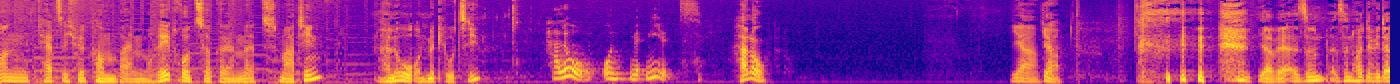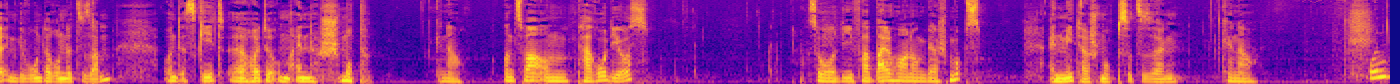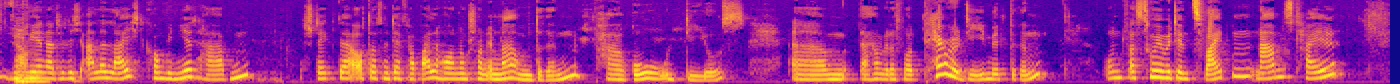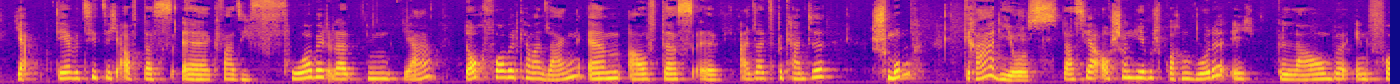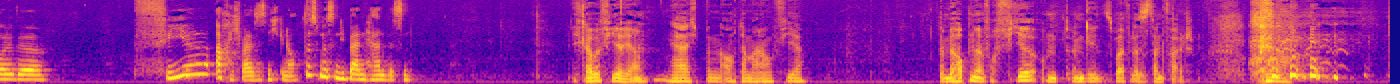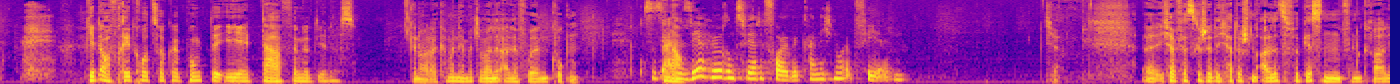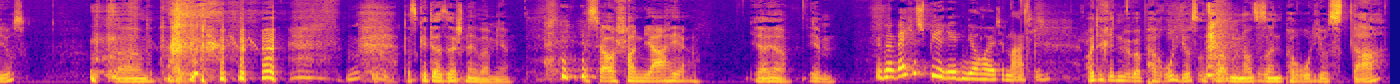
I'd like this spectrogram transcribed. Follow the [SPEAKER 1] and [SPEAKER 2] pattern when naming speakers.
[SPEAKER 1] Und herzlich willkommen beim Retro-Zirkel mit Martin.
[SPEAKER 2] Hallo und mit Luzi.
[SPEAKER 3] Hallo und mit Nils.
[SPEAKER 1] Hallo. Ja.
[SPEAKER 2] Ja. ja, wir sind, sind heute wieder in gewohnter Runde zusammen und es geht äh, heute um einen Schmupp.
[SPEAKER 1] Genau. Und zwar um Parodius. So die Verballhornung der Schmups.
[SPEAKER 2] Ein Metaschmupp sozusagen.
[SPEAKER 1] Genau.
[SPEAKER 3] Und wie
[SPEAKER 1] Ja.
[SPEAKER 3] wir natürlich alle leicht kombiniert haben, steckt da auch das mit der Verballhornung schon im Namen drin. Parodius. Ähm, da haben wir das Wort Parody mit drin. Und was tun wir mit dem zweiten Namensteil? Ja, der bezieht sich auf das äh, quasi Vorbild oder hm, ja, doch Vorbild kann man sagen, ähm, auf das äh, allseits bekannte Schmupp Gradius, das ja auch schon hier besprochen wurde. Ich glaube in Folge vier. Ach, ich weiß es nicht genau. Das müssen die beiden Herren wissen.
[SPEAKER 2] Ich glaube vier, ja.
[SPEAKER 1] Ja, ich bin auch der Meinung vier.
[SPEAKER 2] Dann behaupten wir einfach vier und im Zweifel ist es dann falsch.
[SPEAKER 1] Geht auf retrozirkel.de, da findet ihr das.
[SPEAKER 2] Genau, da kann man ja mittlerweile alle Folgen gucken.
[SPEAKER 3] Das ist
[SPEAKER 1] Genau.
[SPEAKER 3] eine sehr hörenswerte Folge, kann ich nur empfehlen.
[SPEAKER 2] Tja. Äh, ich habe festgestellt, ich hatte schon alles vergessen von Gradius. ähm, das geht ja sehr schnell bei mir.
[SPEAKER 1] Ist ja auch schon ein Jahr her.
[SPEAKER 2] Ja, ja, eben.
[SPEAKER 3] Über welches Spiel reden wir heute, Martin?
[SPEAKER 2] Heute reden wir über Parodius und zwar um genau zu sein Parodius Star.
